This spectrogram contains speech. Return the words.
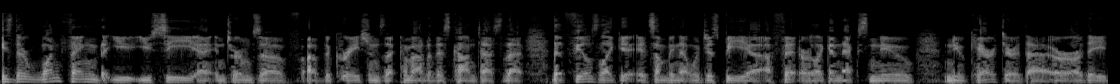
is there one thing that you you see uh, in terms of, of the creations that come out of this contest that that feels like it, it's something that would just be a, a fit or like a next new new character that or are they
